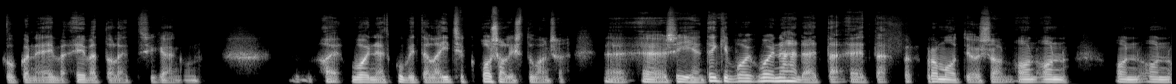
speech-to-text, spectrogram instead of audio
koko ne eivät, eivät ole ikään kuin – voineet kuvitella itse osallistuvansa siihen. Tietenkin voi, voi nähdä, että, että promootioissa on, on, on, on, on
